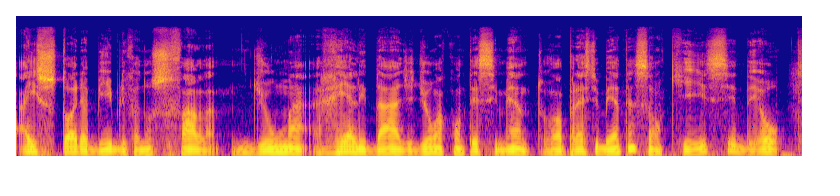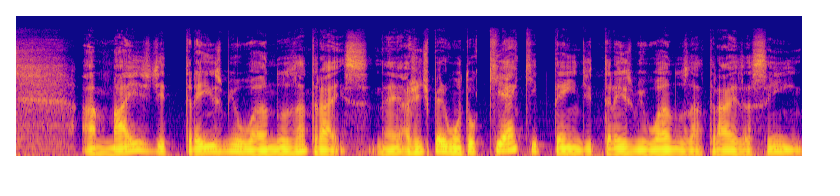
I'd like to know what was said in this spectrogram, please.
a história bíblica nos fala de uma realidade, de um acontecimento, oh, preste bem atenção, que se deu há mais de 3 mil anos atrás. Né? A gente pergunta o que é que tem de 3 mil anos atrás assim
